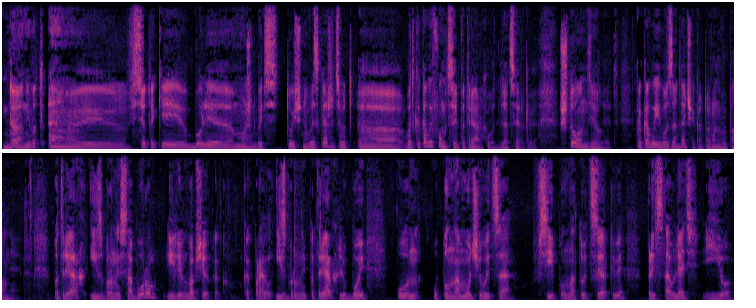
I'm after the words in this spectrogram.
Да, ну и вот э, все-таки более, может быть, точно вы скажете, вот, э, вот каковы функции патриарха вот для церкви? Что он делает? Каковы его задачи, которые он выполняет? Патриарх, избранный собором, или вообще, как, как правило, избранный патриарх, любой, он уполномочивается всей полнотой церкви представлять ее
